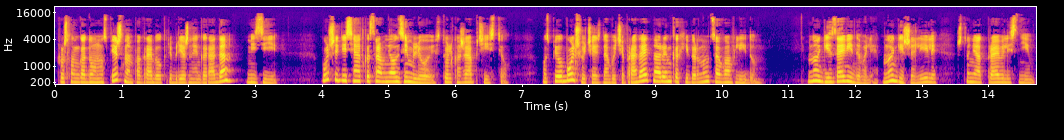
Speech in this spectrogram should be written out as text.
В прошлом году он успешно пограбил прибрежные города Мизии. Больше десятка сравнял с землей, столько же обчистил. Успел большую часть добычи продать на рынках и вернуться в Авлиду. Многие завидовали, многие жалели, что не отправились с ним.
